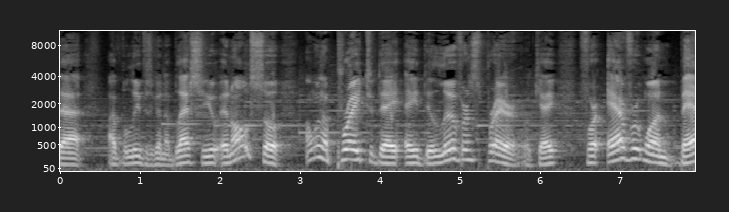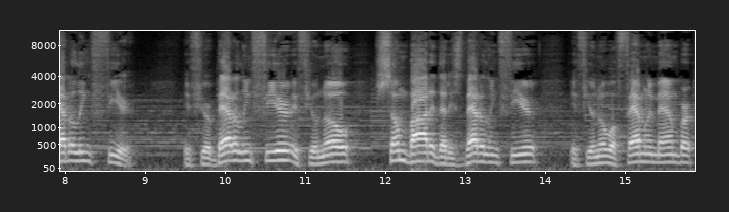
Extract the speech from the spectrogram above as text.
that I believe is going to bless you. And also, I want to pray today a deliverance prayer, okay, for everyone battling fear. If you're battling fear, if you know somebody that is battling fear, if you know a family member,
